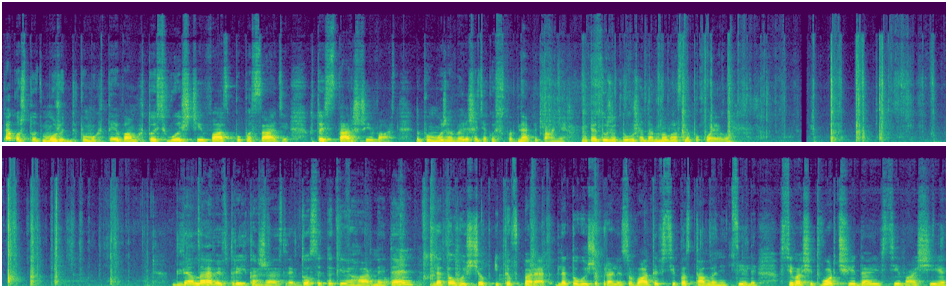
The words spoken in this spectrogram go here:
Також тут можуть допомогти вам хтось вищий вас по посаді, хтось старший вас. Допоможе вирішити якось складне питання, яке дуже-дуже давно вас непокоїло. Для левів трійка жезлів. Досить такий гарний день для того, щоб іти вперед, для того, щоб реалізувати всі поставлені цілі, всі ваші творчі ідеї, всі ваші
